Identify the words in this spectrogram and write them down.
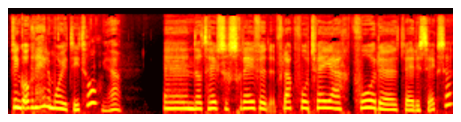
Vind ik ook een hele mooie titel. Ja. En dat heeft ze geschreven vlak voor twee jaar voor de tweede sekse.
